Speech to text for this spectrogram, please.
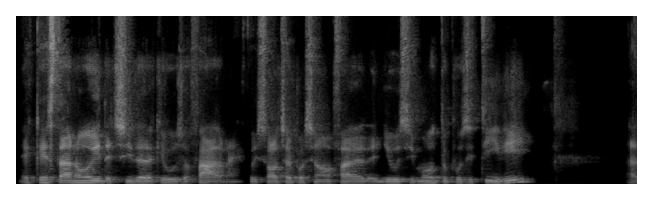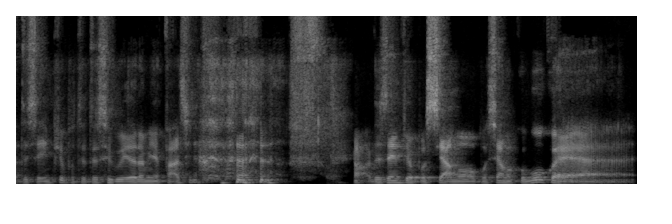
e che sta a noi decidere che uso farne. Con i social possiamo fare degli usi molto positivi, ad esempio potete seguire la mia pagina No, ad esempio possiamo, possiamo comunque eh,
